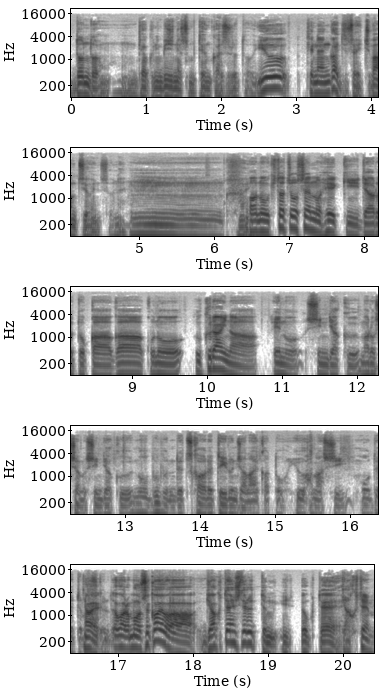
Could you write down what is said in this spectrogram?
どんどん逆にビジネスも展開するという懸念が実は一番強いんですよね。うん、はい、あの北朝鮮の兵器であるとかがこのウクライナへの侵略、まあ、ロシアの侵略の部分で使われているんじゃないかという話も出てますけれど、はい、だからもう世界は逆転してるってよくて、逆転。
